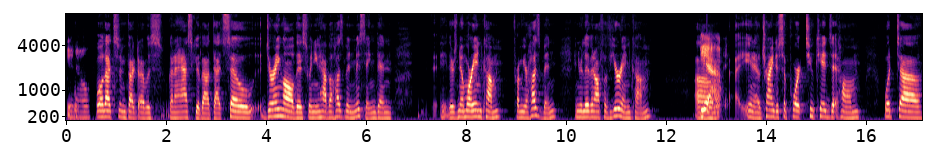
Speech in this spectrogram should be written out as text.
You know. Well, that's in fact I was going to ask you about that. So during all this, when you have a husband missing, then there's no more income from your husband and you're living off of your income. Um, yeah. You know, trying to support two kids at home. What uh,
